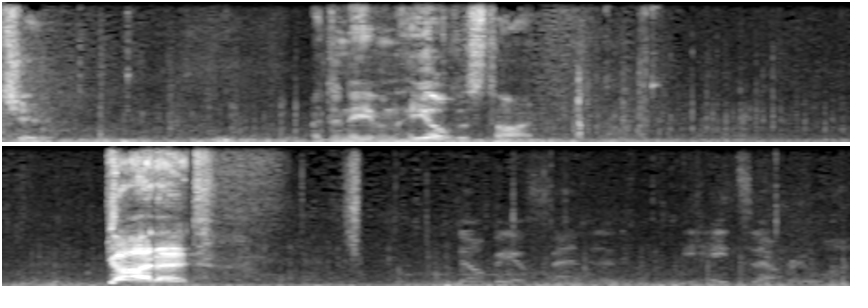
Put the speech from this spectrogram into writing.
Got you. I didn't even heal this time. Got it! Don't be offended. He hates everyone.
